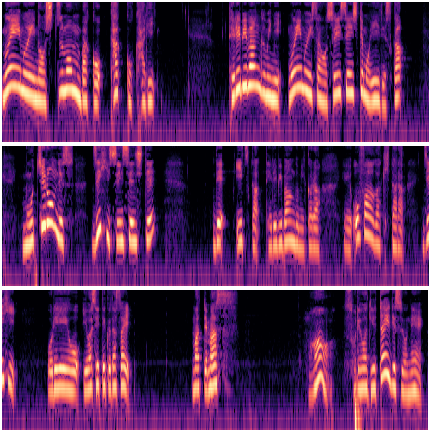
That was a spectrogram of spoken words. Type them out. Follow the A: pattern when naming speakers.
A: むいむいの質問箱、かっこ仮。テレビ番組にむいむいさんを推薦してもいいですか？もちろんです。ぜひ推薦して。で、いつかテレビ番組から、えーオファーが来たら、ぜひお礼を言わせてください。待ってます。まあ、それは出たいですよね。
